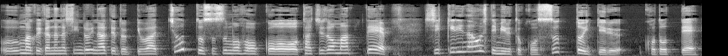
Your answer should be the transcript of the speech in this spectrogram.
う、うまくいかないな、しんどいなって時は、ちょっと進む方向を、立ち止まって、仕切り直してみると、こう、スッといけることって、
